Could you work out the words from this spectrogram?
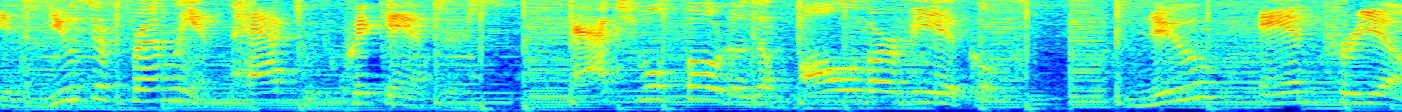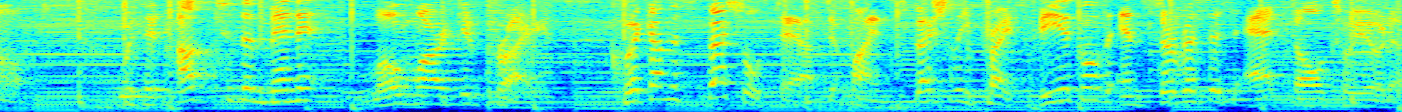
is user friendly and packed with quick answers. Actual photos of all of our vehicles, new and pre owned, with an up to the minute low market price. Click on the specials tab to find specially priced vehicles and services at Dahl Toyota.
